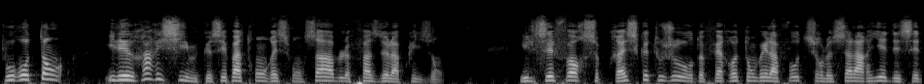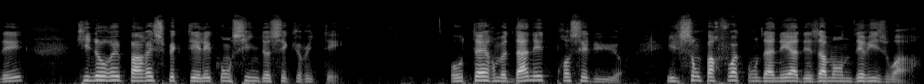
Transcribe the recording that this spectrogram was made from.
Pour autant, il est rarissime que ces patrons responsables fassent de la prison. Ils s'efforcent presque toujours de faire retomber la faute sur le salarié décédé qui n'aurait pas respecté les consignes de sécurité. Au terme d'années de procédure, ils sont parfois condamnés à des amendes dérisoires.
